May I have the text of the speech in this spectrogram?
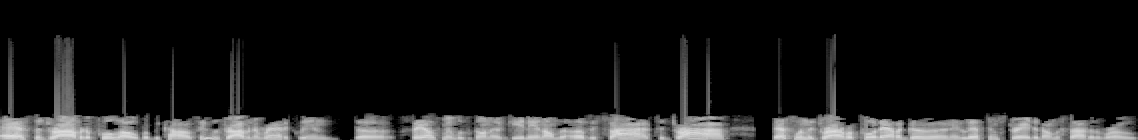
asked the driver to pull over because he was driving erratically and the salesman was going to get in on the other side to drive. That's when the driver pulled out a gun and left him stranded on the side of the road.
